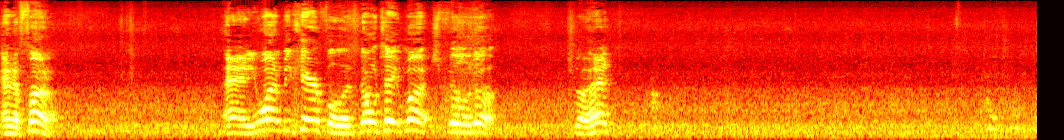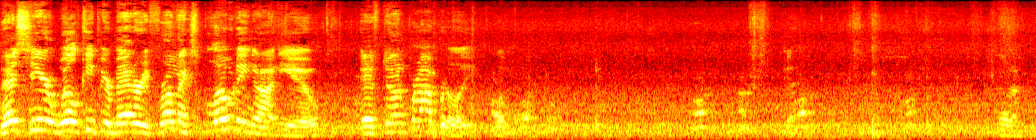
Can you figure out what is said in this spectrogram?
and a funnel. And you want to be careful. It don't take much. Fill it up. Go ahead. This here will keep your battery from exploding on you if done properly. Good. Hold on.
